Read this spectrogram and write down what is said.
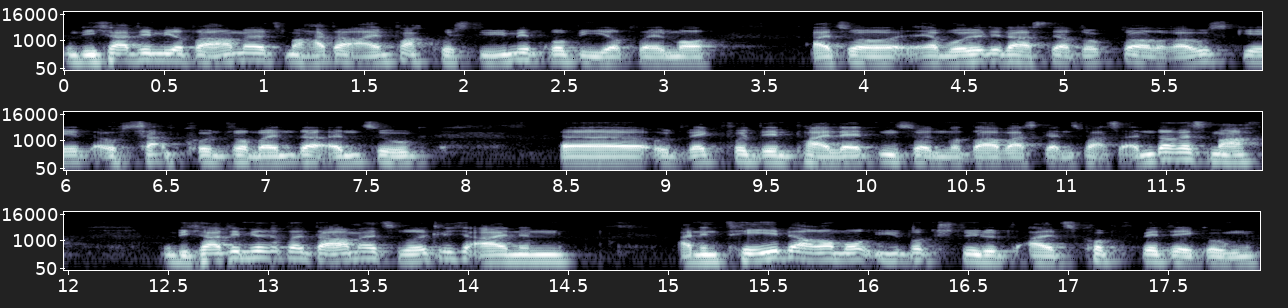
und ich hatte mir damals, man hat da einfach Kostüme probiert, weil man, also er wollte, dass der Doktor rausgeht aus seinem Konfirmandenanzug äh, und weg von den Paletten, sondern da was ganz was anderes macht. Und ich hatte mir dann damals wirklich einen, einen Teewärmer übergestülpt als Kopfbedeckung.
